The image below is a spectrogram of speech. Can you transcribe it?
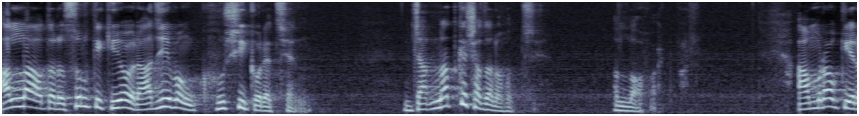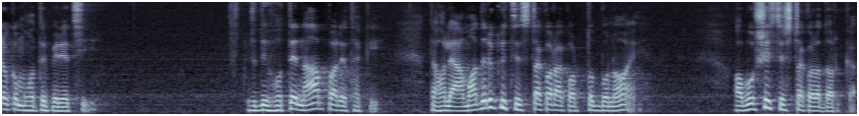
আল্লাহ তার রসুলকে কীভাবে রাজি এবং খুশি করেছেন? জান্নাতকে সাজানো হচ্ছে। আল্লাহ একবার আমরাও কি এরকম হতে পেরেছি? যদি হতে না পারে থাকি, তাহলে আমাদেরও কি চেষ্টা করা কর্তব্য নয়? অবশ্যই চেষ্টা করা দরকার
